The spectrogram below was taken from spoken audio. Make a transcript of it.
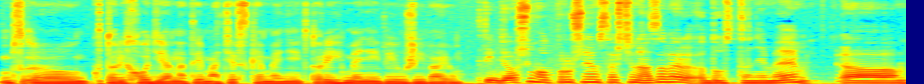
um, ktorí chodia na tie materské menej, ktorých menej využívajú. K tým ďalším odporúčaniam sa ešte na záver dostaneme. Uh,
